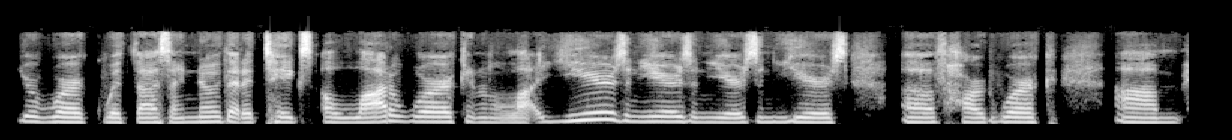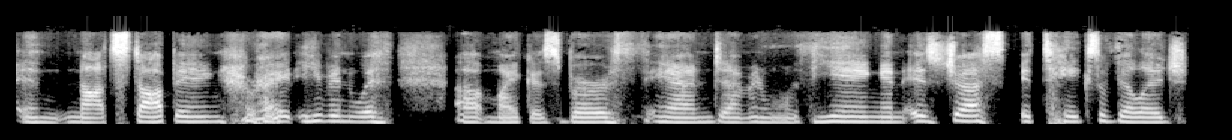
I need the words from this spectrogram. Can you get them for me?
your work with us. I know that it takes a lot of work and a lot of years and years and years and years of hard work um, and not stopping, right? Even with uh, Micah's birth and um, and with Ying, and it's just it takes a village.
